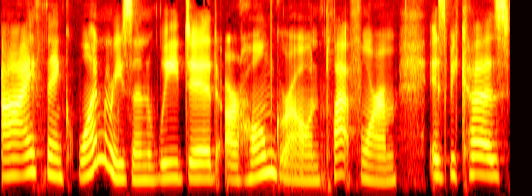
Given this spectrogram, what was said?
I think one reason we did our homegrown platform is because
